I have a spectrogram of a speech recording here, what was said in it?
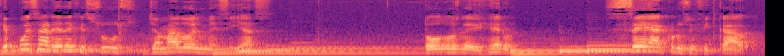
¿qué pues haré de Jesús llamado el Mesías? Todos le dijeron, sea crucificado.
